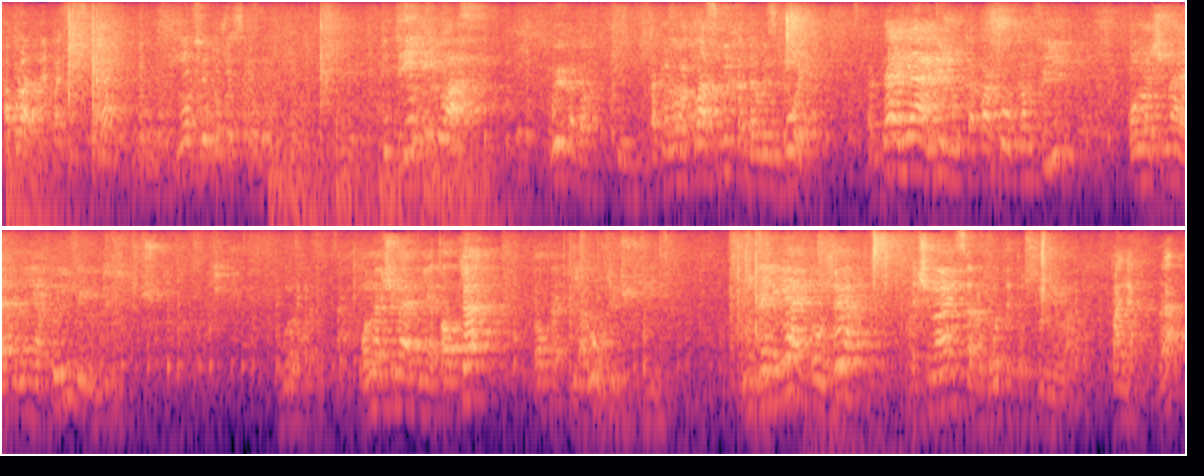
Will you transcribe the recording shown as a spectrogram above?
Обратная позиция. Да? Но все то же самое. И третий класс выходов, так называемый класс выходов из боя. Когда я вижу, как пошел конфликт, он начинает у меня пылить и говорит. Он начинает меня толкать, толкать, я говорю, «Ты чё, блин?» И для меня это уже начинается работать то, что мне надо. Понятно, да?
